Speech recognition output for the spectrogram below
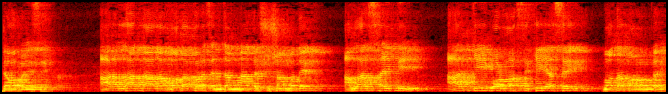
দেওয়া হয়েছে। আর আল্লাহ তাআলা ওয়াদা করেছেন জান্নাতের সুসংবাদে, আল্লাহর সাইতে আর কে বড় আছে, কে আছে ওয়াদা পালনকারী।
